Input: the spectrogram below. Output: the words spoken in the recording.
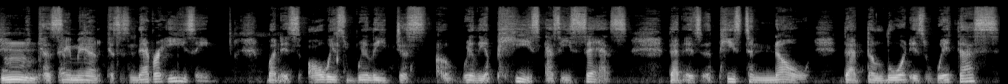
mm, because amen. because it's never easy but it's always really just a, really a peace as he says that it's a peace to know that the lord is with us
